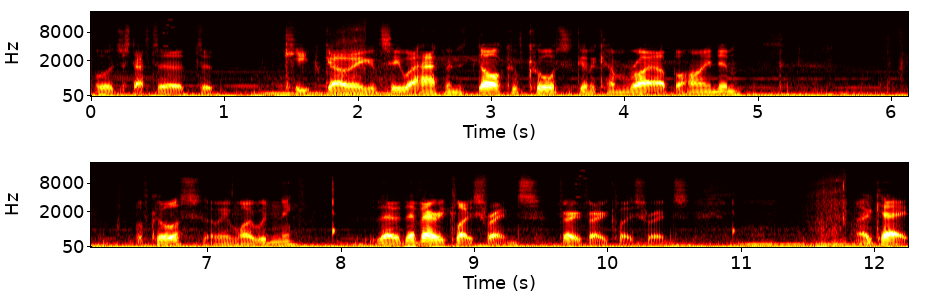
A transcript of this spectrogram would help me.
We'll just have to, to keep going and see what happens. Doc, of course, is going to come right up behind him. Of course. I mean, why wouldn't he? They're, they're very close friends. Very, very close friends. Okay.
